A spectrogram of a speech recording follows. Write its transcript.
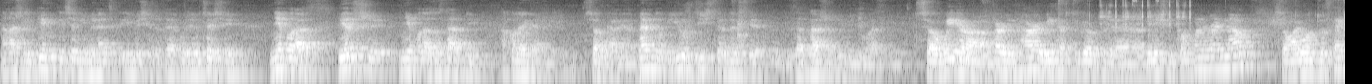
na naszej pięknej ziemi mieleckiej i myślę, że to jak powiedziałem wcześniej, nie po raz pierwszy, nie po raz ostatni, a kolejne spotkania będą i już dziś serdecznie zapraszam w imieniu własnym. So we are very hurry. We have to go to the aviation company right now. So I want to thank.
